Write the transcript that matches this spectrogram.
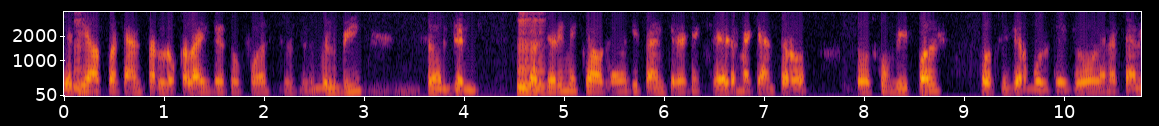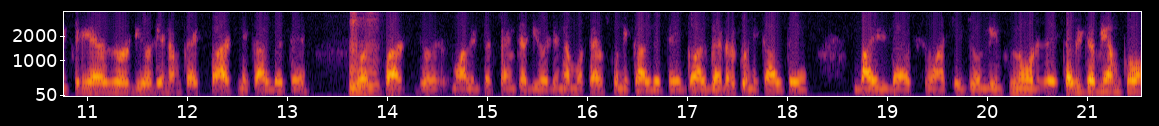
यदि हम्म। आपका कैंसर लोकलाइज है तो first will be surgery surgery में क्या होता है कि पैंक्रियाटिक हेड में कैंसर हो तो उसको वीपल्स प्रोसीजर बोलते हैं जो यानी पैंक्रियाज और डिओडिनम का एक पार्ट निकाल देते हैं। फ़र्स्ट पार्ट जो स्मॉल इंटेस्टाइन का डिओडिनम होता है उसको निकाल देते हैं गॉल ब्लैडर को निकालते हैं। बाइल डक्स वहाँ के जो लिंफ नोड्स है कभी कभी हमको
